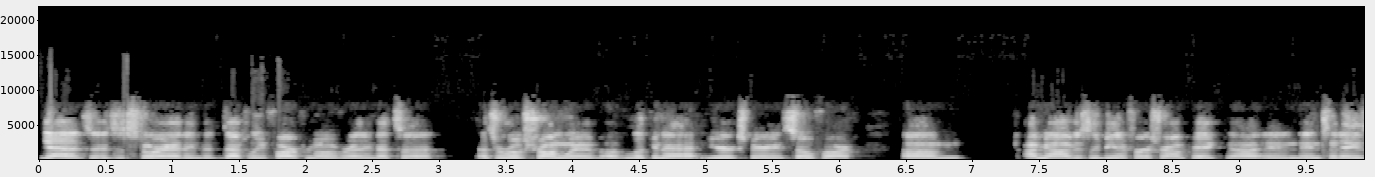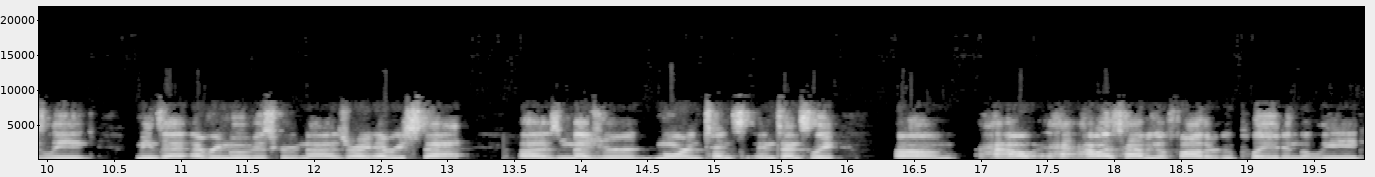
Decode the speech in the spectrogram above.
Yeah, it's it's a story I think that's definitely far from over. I think that's a that's a real strong way of, of looking at your experience so far. Um, I mean, obviously, being a first round pick uh, in in today's league means that every move is scrutinized, right? Every stat uh, is measured more intense intensely. Um, how how has having a father who played in the league,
